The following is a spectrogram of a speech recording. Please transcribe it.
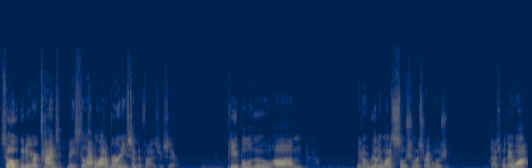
So the New York Times, they still have a lot of Bernie sympathizers there. People who, um, you know, really want a socialist revolution. That's what they want.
